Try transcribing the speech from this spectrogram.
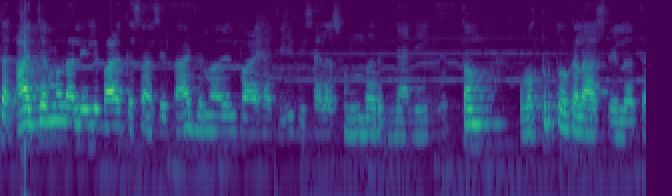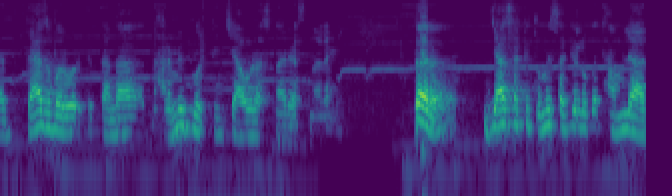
तर आज जन्माला आलेले बाळ कसं असेल? तर आज जन्माला आलेले बाळ हे अतिशय दिसायला सुंदर ज्ञानी उत्तम वक्तृत्व कला असलेलं त्या त्याचबरोबर ते त्यांना धार्मिक गोष्टींची आवड असणारे असणार आहे. तर ज्यासाठी तुम्ही सगळे लोक थांबले आहात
